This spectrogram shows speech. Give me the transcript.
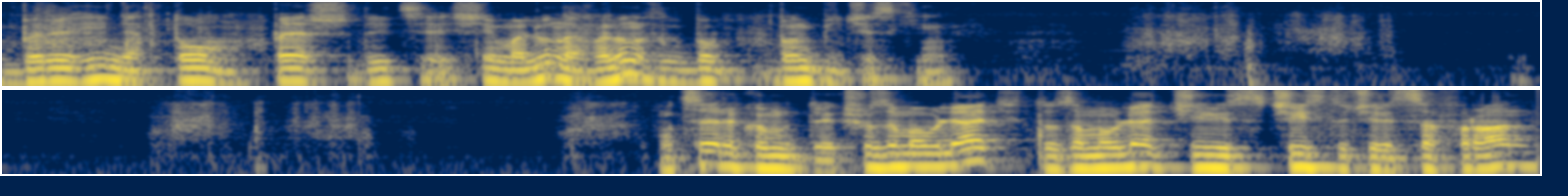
Берегиня, Том, перший, дивіться, ще малюнок. Малюнок бомбічний. Оце рекомендую. Якщо замовлять, то замовлять через, чисто через сафран.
